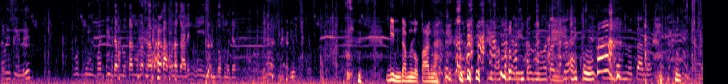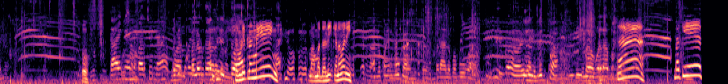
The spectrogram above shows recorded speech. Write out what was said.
Ano yung sili? Huwag mong huwag gindamlutan mo na sa baba mo na galing, isandok mo dyan. Gindam lotana. Pinapagalitan mo yung matanda. Di puta. Gindamlutan na. Kain kayo ni Martin ha. Palordan dito. Saglit lang, Ning. Mamadali ka naman eh. Panalo pa yung bukas. Panalo pa bukas. Hindi ba? 100 pa. Hindi pa, wala pa. Ah, bakit?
